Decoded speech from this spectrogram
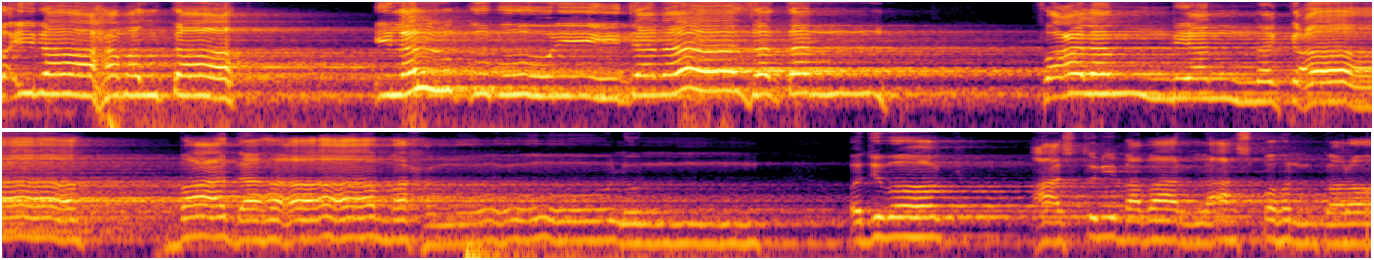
ফাইদা হামালতা ইলাল কুবুরি জানাজাতান, ফালাম বিআন্নাকা বাদাহা মাহমুলুন ও যুবক, আজ তুমি বাবার লাশ বহন করো,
